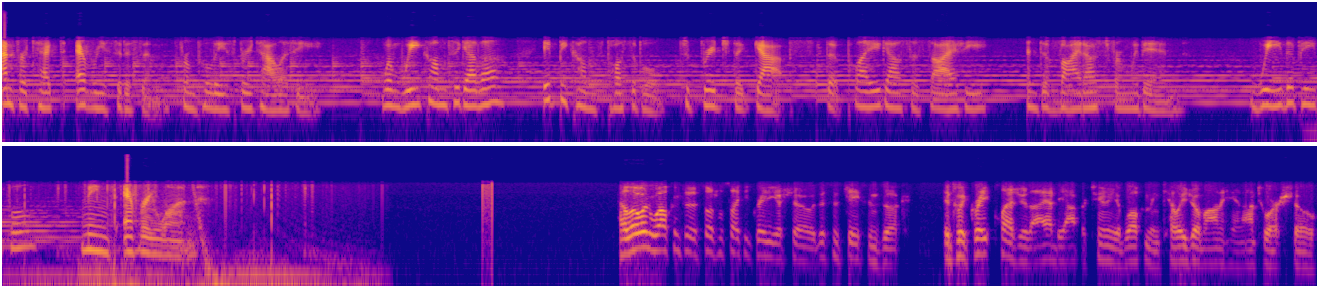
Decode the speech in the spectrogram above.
and protect every citizen from police brutality. When we come together, it becomes possible to bridge the gaps that plague our society and divide us from within. We the people means everyone. Hello and welcome to the Social Psychic Radio Show. This is Jason Zook. It's with great pleasure that I have the opportunity of welcoming Kelly Jo Monaghan onto our show.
